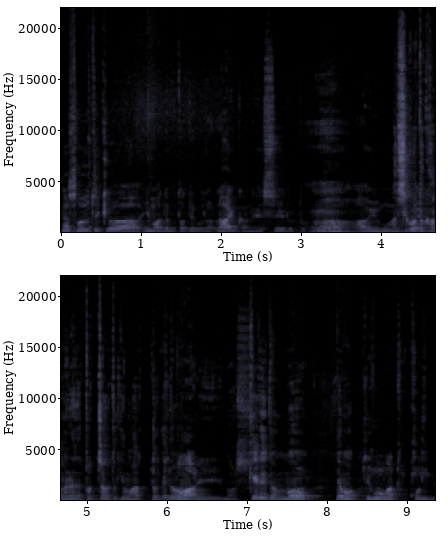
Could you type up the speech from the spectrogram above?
らそういう時は今でも例えばライカの SL とか、うん。ああいうもの仕事カメラで撮っちゃう時もあったけ時もあどります。けれども、はいでも、基本はこん、うん、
